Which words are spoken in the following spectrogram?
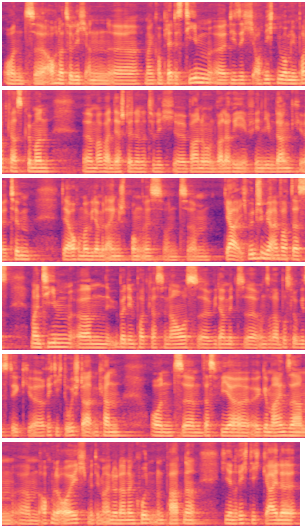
Und äh, auch natürlich an äh, mein komplettes Team, äh, die sich auch nicht nur um den Podcast kümmern, ähm, aber an der Stelle natürlich Bano und Valerie, vielen lieben Dank. Tim, der auch immer wieder mit eingesprungen ist. Und ähm, ja, ich wünsche mir einfach, dass mein Team ähm, über den Podcast hinaus äh, wieder mit äh, unserer Buslogistik äh, richtig durchstarten kann. Und ähm, dass wir äh, gemeinsam ähm, auch mit euch, mit dem einen oder anderen Kunden und Partner hier ein richtig geile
